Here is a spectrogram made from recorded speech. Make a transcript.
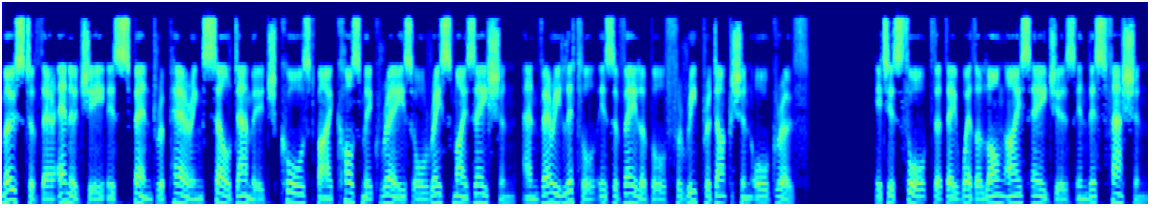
Most of their energy is spent repairing cell damage caused by cosmic rays or racemization, and very little is available for reproduction or growth. It is thought that they weather long ice ages in this fashion,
